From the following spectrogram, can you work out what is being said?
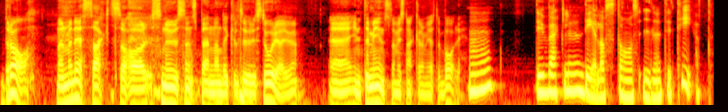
Bra, men med det sagt så har snus en spännande kulturhistoria ju. Eh, inte minst om vi snackar om Göteborg. Det är verkligen en del av stans identitet.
